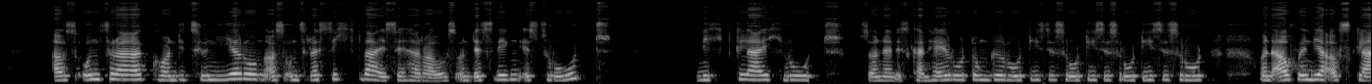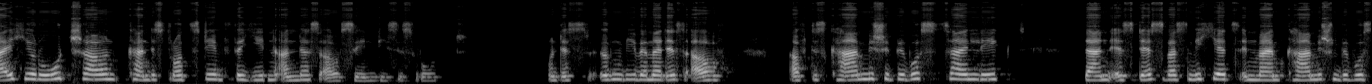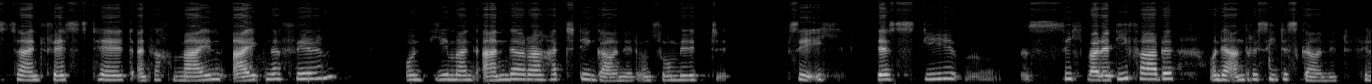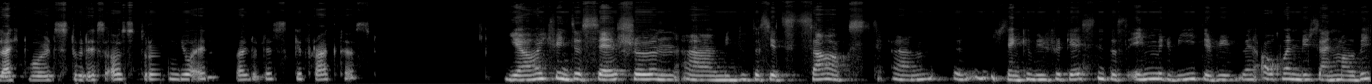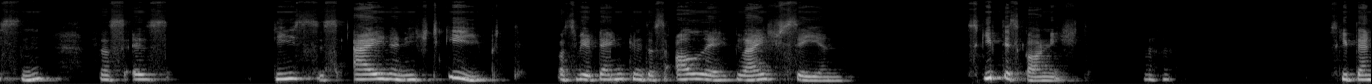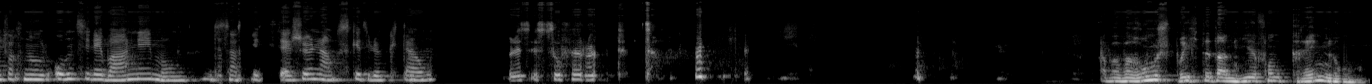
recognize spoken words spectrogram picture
aus unserer Konditionierung, aus unserer Sichtweise heraus. Und deswegen ist Rot nicht gleich Rot sondern es kann hellrot, dunkelrot, dieses Rot, dieses Rot, dieses Rot. Und auch wenn wir aufs gleiche Rot schauen, kann das trotzdem für jeden anders aussehen, dieses Rot. Und das irgendwie, wenn man das auf, auf das karmische Bewusstsein legt, dann ist das, was mich jetzt in meinem karmischen Bewusstsein festhält, einfach mein eigener Film und jemand anderer hat den gar nicht. Und somit sehe ich das, die Sicht war der die Farbe und der andere sieht es gar nicht. Vielleicht wolltest du das ausdrücken, Joel, weil du das gefragt hast? Ja, ich finde es sehr schön, äh, wie du das jetzt sagst. Ähm, ich denke, wir vergessen das immer wieder, wir, auch wenn wir es einmal wissen, dass es dieses eine nicht gibt, was wir denken, dass alle gleich sehen. Es gibt es gar nicht. Mhm. Es gibt einfach nur unsere Wahrnehmung. Das hast du jetzt sehr schön ausgedrückt auch. Mhm. Und es ist so verrückt. Aber warum spricht er dann hier von Trennung?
